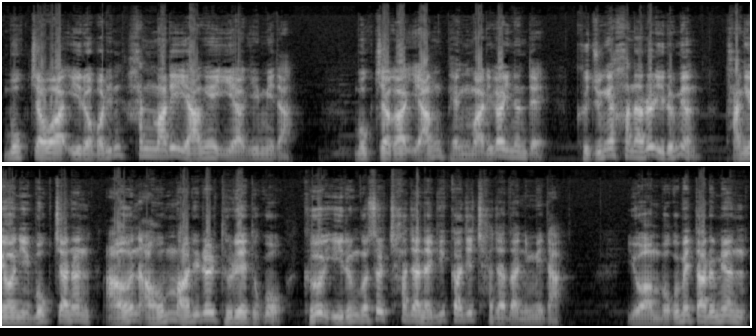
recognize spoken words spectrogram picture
목자와 잃어버린 한 마리 양의 이야기입니다. 목자가 양 100마리가 있는데 그 중에 하나를 잃으면 당연히 목자는 99마리를 들에 두고 그 잃은 것을 찾아내기까지 찾아다닙니다. 요한복음에 따르면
